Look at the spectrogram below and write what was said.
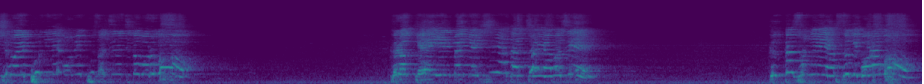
365일 본인의 몸이 부서지는지도 모르고 그렇게 일만 열심히 하던 저희 아버지 그깟 손님의 약속이 뭐라고?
